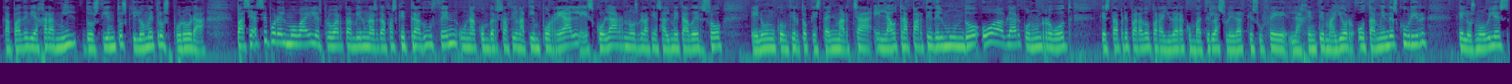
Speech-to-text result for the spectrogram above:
capaz de viajar a 1.200 kilómetros por hora. Pasearse por el mobile es probar también unas gafas que traducen una conversación a tiempo real, escolarnos gracias al metaverso en un concierto que está en marcha en la otra parte del mundo o hablar con un robot que está preparado para ayudar a combatir la soledad que sufre la gente mayor o también descubrir que los móviles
